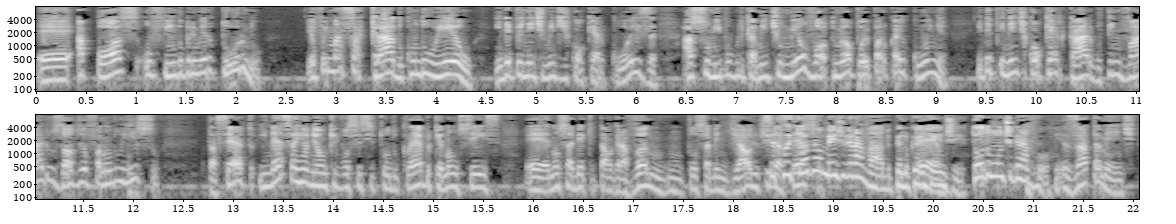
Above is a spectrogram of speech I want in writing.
é, após o fim do primeiro turno. Eu fui massacrado quando eu, independentemente de qualquer coisa, assumi publicamente o meu voto, o meu apoio para o Caio Cunha. Independente de qualquer cargo, tem vários áudios eu falando isso. Tá certo? E nessa reunião que você citou do Kleber, que eu não sei, se- é, não sabia que estava gravando, não estou sabendo de áudio, Você foi acesso. totalmente gravado, pelo que eu É. entendi. Todo mundo te gravou. Exatamente.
